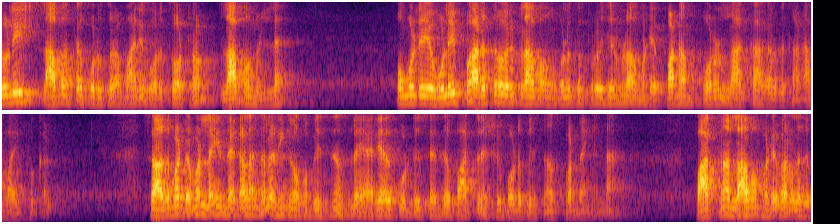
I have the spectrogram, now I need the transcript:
தொழில் லாபத்தை கொடுக்குற மாதிரி ஒரு தோற்றம் லாபம் இல்லை. உங்களுடைய உழைப்பு அடுத்தவருக்கு லாபம் உங்களுக்கு பிரயோஜனம் உங்களுடைய பணம் பொருள் லாக் ஆகிறதுக்கான வாய்ப்புகள். ஸோ அது மட்டும் இல்லை இந்த காலங்களில் நீங்கள் உங்கள் பிஸ்னஸில் யாரையாவது கூட்டு சேர்ந்து பார்ட்னர்ஷிப்போடு பிஸ்னஸ் பண்ணுறீங்கன்னா பார்ட்னர் லாபம் அடைவார் அல்லது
